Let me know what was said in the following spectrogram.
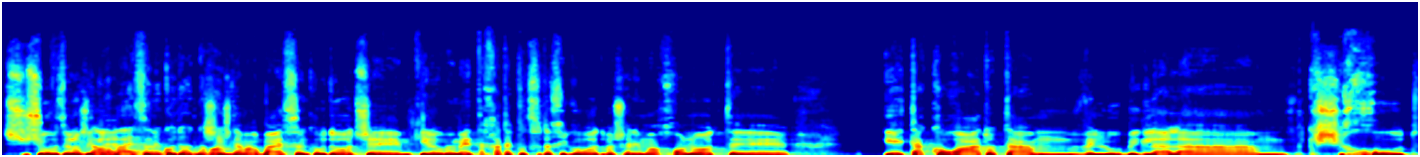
שוב, זה לא בגלל... יש להם 14 נקודות, נכון? שיש להם 14 נקודות, שהם כאילו באמת אחת הקבוצות הכי גרועות בשנים האחרונות. היא הייתה קורעת אותם, ולו בגלל הקשיחות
